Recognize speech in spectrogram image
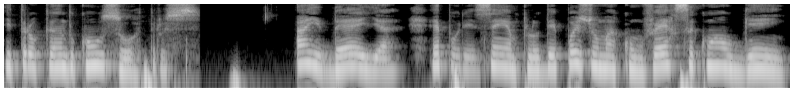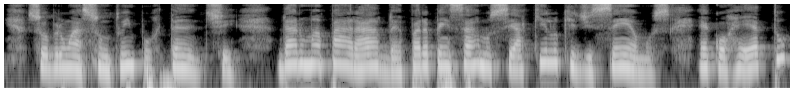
e trocando com os outros. A ideia é, por exemplo, depois de uma conversa com alguém sobre um assunto importante, dar uma parada para pensarmos se aquilo que dissemos é correto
